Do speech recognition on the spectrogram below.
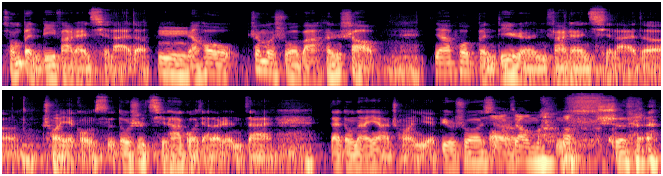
从本地发展起来的。嗯，然后这么说吧，很少新加坡本地人发展起来的创业公司，都是其他国家的人在在东南亚创业，比如说像、哦这样吗？嗯是的，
